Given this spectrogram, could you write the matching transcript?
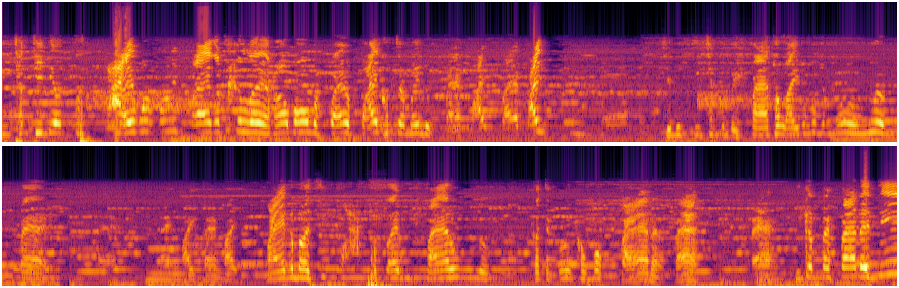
ยิงฉันทีเดียวตายมันไม่แฟร์กันทั้งเลยฮาวมองแบบแฟร์ไฟเขาจะไม่ดูแฟร์ไฟแฟร์ไฟชีวิตจริงฉันก็ไม่แฟร์เท่าไหร่นะมันจะเรื่องแฟร์แฟร์ไปแฟร์ไปแฟร์กันหน่อยสิวะแฟร์แฟร์ลูกก็จะก็เขาบอกแฟร์น่ะแฟร์แฟร์ยิงกันไปแฟร์เลยดิ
